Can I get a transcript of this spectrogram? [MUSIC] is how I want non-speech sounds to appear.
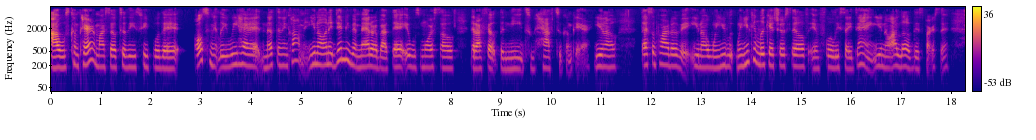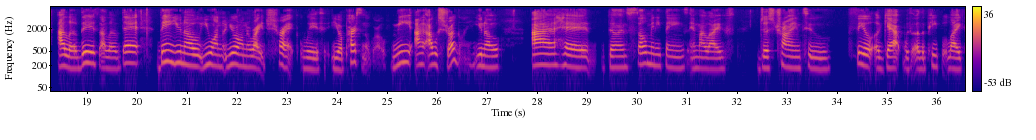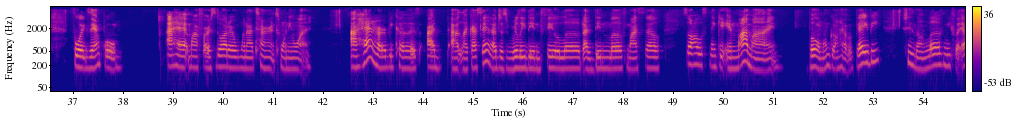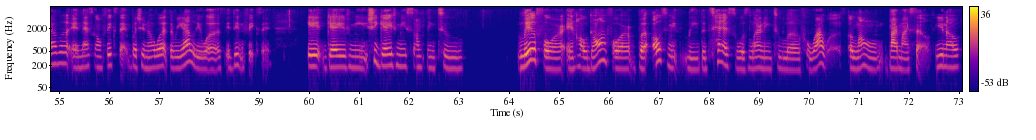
I was comparing myself to these people that ultimately we had nothing in common, you know, and it didn't even matter about that. It was more so that I felt the need to have to compare, you know. That's a part of it, you know, when you when you can look at yourself and fully say, "Dang, you know, I love this person. I love this, I love that." Then you know you on you're on the right track with your personal growth. Me, I, I was struggling, you know. I had done so many things in my life just trying to fill a gap with other people. Like, for example, I had my first daughter when I turned 21. I had her because I, I, like I said, I just really didn't feel loved. I didn't love myself. So I was thinking in my mind, boom, I'm gonna have a baby. She's gonna love me forever, and that's gonna fix that. But you know what? The reality was it didn't fix it. It gave me, she gave me something to live for and hold on for, but ultimately the test was learning to love who I was alone by myself, you know?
